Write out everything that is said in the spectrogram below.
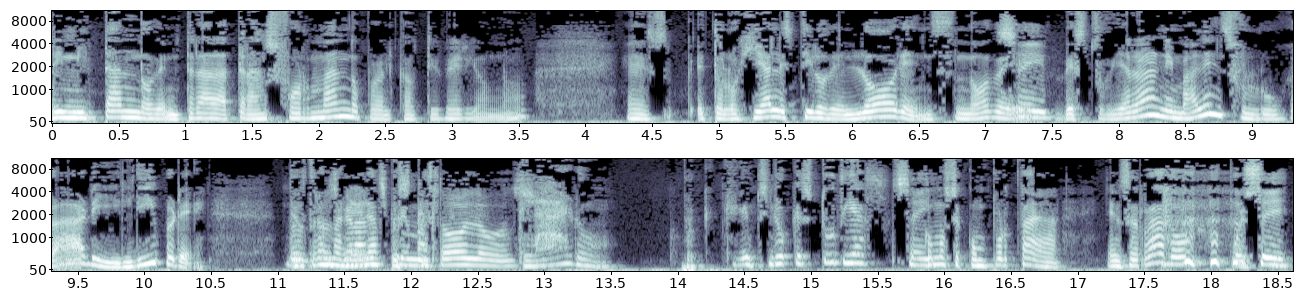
limitando de entrada, transformando por el cautiverio, ¿no? Es etología al estilo de Lorenz, ¿no? De, estudiar al animal en su lugar y libre. De, otra manera, pues. claro. Porque si lo que estudias, cómo se comporta encerrado, pues sí.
